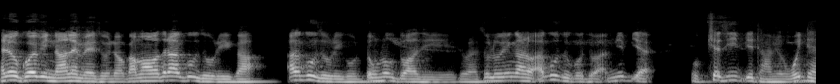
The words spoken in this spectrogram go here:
အဲ့လိုခွဲပြီးနားလည်မယ်ဆိုရင်တော့ကာမဝါစရကုစုတွေကအကုစုတွေကိုတုံလှုပ်သွားစီဆိုတာဆိုလိုရင်းကတော့အကုစုကိုသူကအမြင့်ပြတ် ဟိုဖြည့်ဆည်းပြစ်တာမျိုးဝိဒ္ဒံ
